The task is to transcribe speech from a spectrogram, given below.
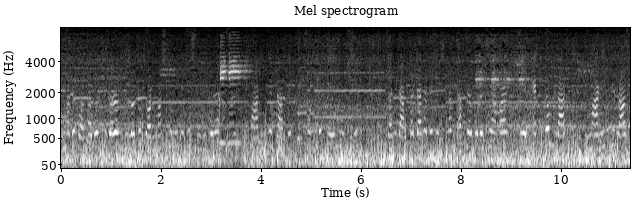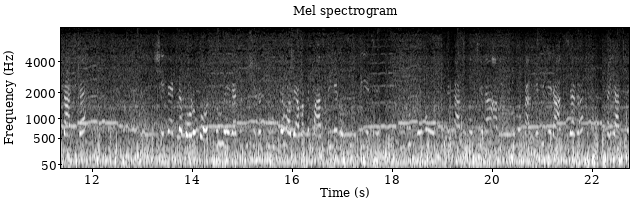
এইভাবে কথা বলছি, কারণ বিগত জন্মাষ্টমী থেকে শুরু করে বাড়িতে দাঁতে প্রচণ্ড পেন হচ্ছে তো আমি ডাক্তার দেখাতে গেছিলাম, ডাক্তার বলেছে আমার একদম লাস্ট মাড়ির যে লাস্ট দাঁতটা সেটা একটা বড় গর্ত হয়ে গেছে, তো সেটা তুলতে হবে। আমাকে পাঁচ দিনের ওষুধ দিয়েছে, কিন্তু কোনো ওষুধে কাজ করছে না। আমি পুরো কালকে থেকে রাত জাগা। তাই আজকে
